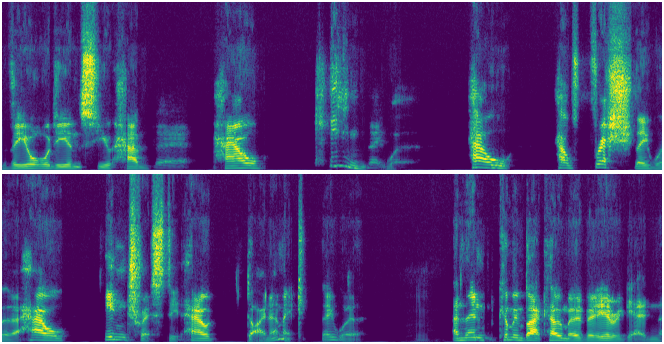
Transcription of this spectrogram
the audience you had there, how keen they were, how how fresh they were, how interested how dynamic they were. Hmm. And then coming back home over here again,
